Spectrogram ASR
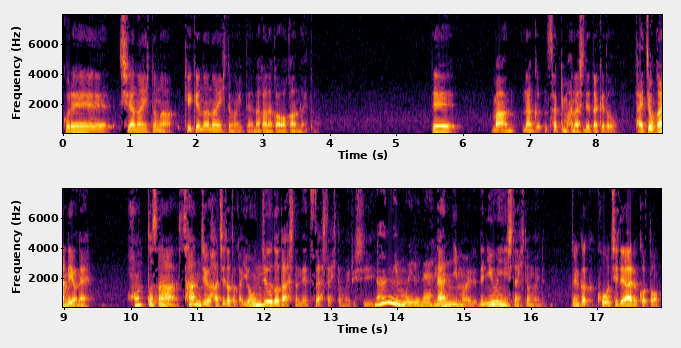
これ知らない人が経験のない人がいたらなかなか分かんないと思う。でまあなんかさっきも話出たけど体調管理よね。本当さ38度とか40度出した熱出した人もいるし。何人もいるね。何人もいる。で入院した人もいる。とにかくコーチであること。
